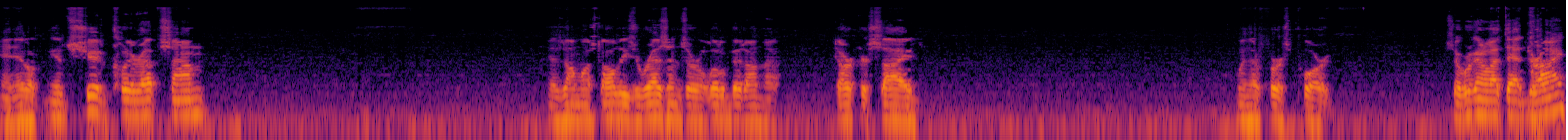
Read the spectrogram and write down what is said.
And it'll, it should clear up some. As almost all these resins are a little bit on the darker side when they're first poured. So we're going to let that dry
